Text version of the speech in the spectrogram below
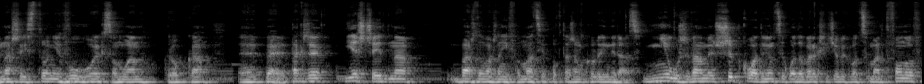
naszej stronie www.exxon1.pl. Także jeszcze jedna bardzo ważna informacja, powtarzam kolejny raz. Nie używamy szybko ładujących ładowarek sieciowych od smartfonów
